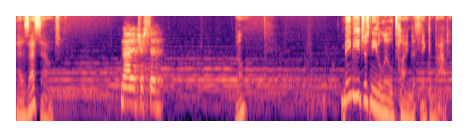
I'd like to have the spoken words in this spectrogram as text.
how does that sound? Not interested. Well, maybe you just need a little time to think about it.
